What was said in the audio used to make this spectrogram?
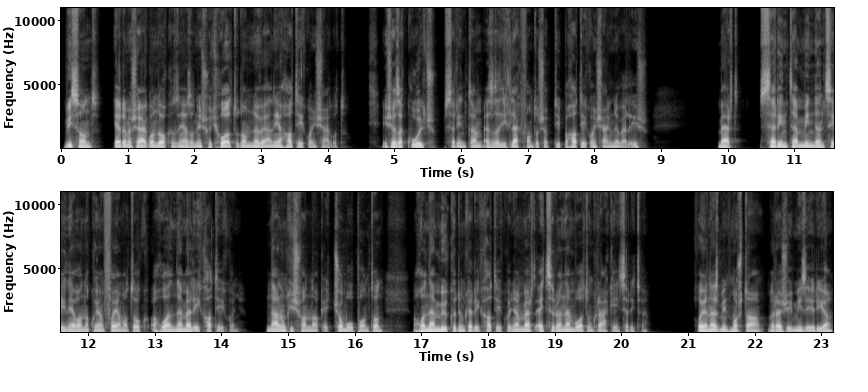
Viszont érdemes elgondolkozni azon is, hogy hol tudom növelni a hatékonyságot. És ez a kulcs szerintem, ez az egyik legfontosabb tipp, a hatékonyság növelés mert szerintem minden cégnél vannak olyan folyamatok, ahol nem elég hatékony. Nálunk is vannak egy csomó ponton, ahol nem működünk elég hatékonyan, mert egyszerűen nem voltunk rákényszerítve. Olyan ez, mint most a rezsim mizéria,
